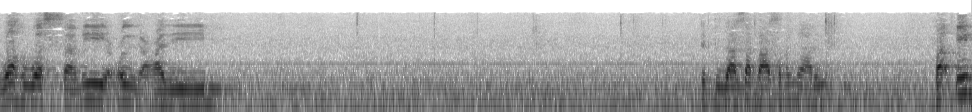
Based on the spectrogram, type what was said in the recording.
وهو السميع العليم ابتدا سا بات سمجھ میں آ رہی فإن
